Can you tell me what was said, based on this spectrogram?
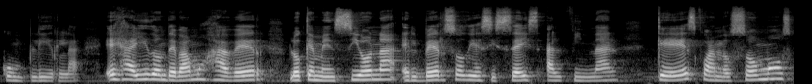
cumplirla. Es ahí donde vamos a ver lo que menciona el verso 16 al final, que es cuando somos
